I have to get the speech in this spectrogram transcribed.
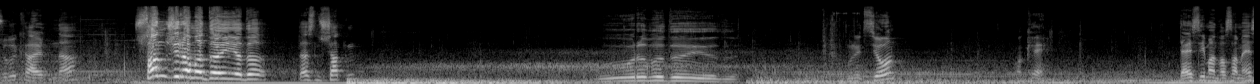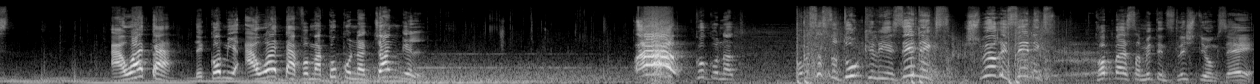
zurückhaltender. Sanjira Madayada! Da ist ein Schatten. Munition? Okay. Da ist jemand was am Essen. Awata! They call me Awata from a coconut jungle! Ah! Coconut! Warum ist das so dunkel hier? Ich seh nix! Ich schwöre, ich seh nix! Kommt mal erst mal mit ins Licht, Jungs, ey!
